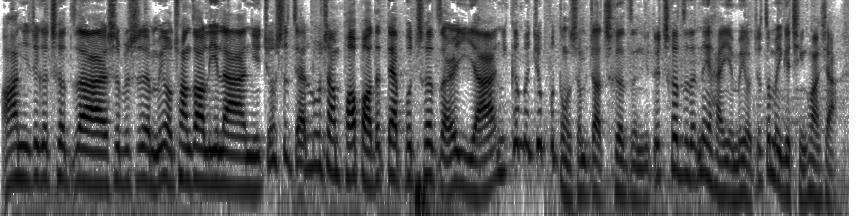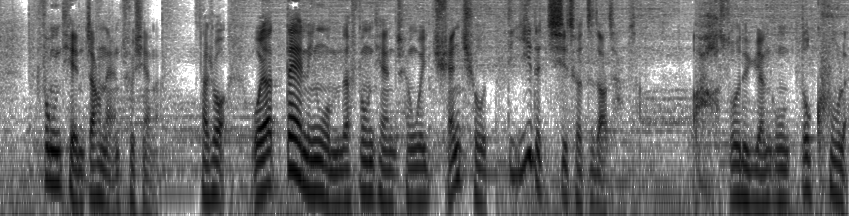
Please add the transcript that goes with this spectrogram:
啊，你这个车子啊是不是没有创造力啦？你就是在路上跑跑的代步车子而已啊，你根本就不懂什么叫车子，你对车子的内涵也没有，就这么一个情况下，丰田章男出现了，他说我要带领我们的丰田成为全球第一的汽车制造厂。啊！所有的员工都哭了。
